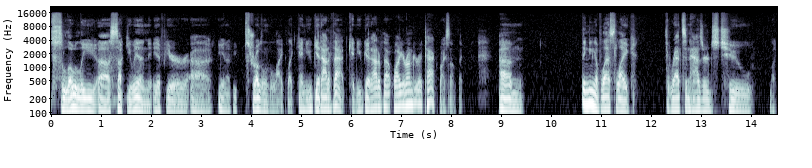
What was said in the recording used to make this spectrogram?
slowly uh, suck you in if you're uh, you know struggling the like like can you get out of that can you get out of that while you're under attack by something um thinking of less like threats and hazards to like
